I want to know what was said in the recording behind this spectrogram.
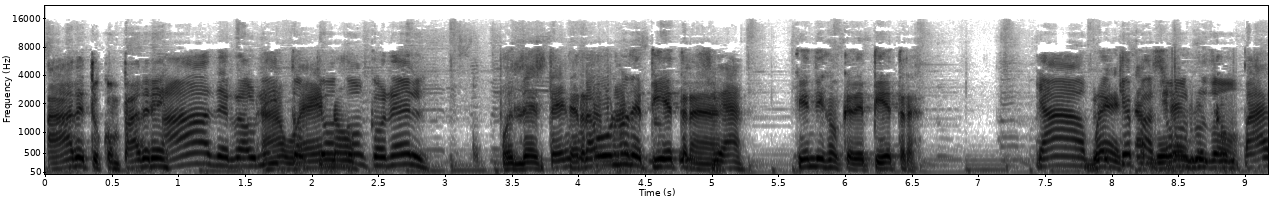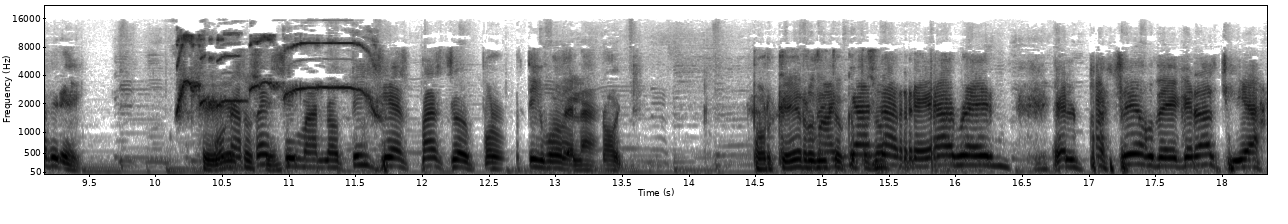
Ah, de tu compadre. Ah, de Raulito, Ah, bueno. ¿qué onda con él? Pues les tengo. de Raúl, no de Pietra. noticia. ¿Quién dijo que de Pietra? Ya, hombre, ¿qué pasó, Rudo? compadre. Sí, Una sí. pésima noticia, espacio deportivo de la noche. ¿Por qué, Rudito? ¿Qué pasó? Mañana reabren el paseo de gracia.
